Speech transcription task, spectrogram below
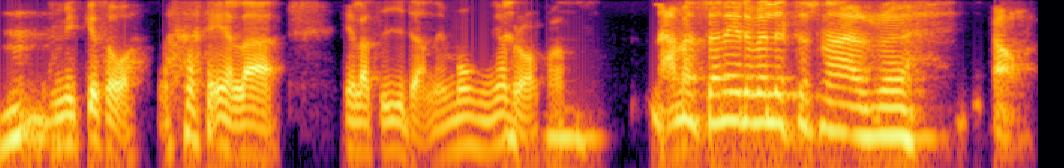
Mm. mycket så hela, hela tiden. Det är många bra pass. Nej, men sen är det väl lite sån här, eh, ja,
